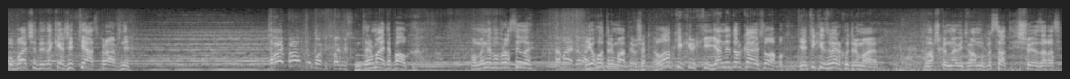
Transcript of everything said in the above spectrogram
побачити таке життя справжнє. Давай палку, може, поміж. Тримайте палку. Бо мене попросили Давай, давай. його тримати вже. Лапки крихкі, я не торкаюсь лапок. Я тільки зверху тримаю. Важко навіть вам описати, що я зараз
